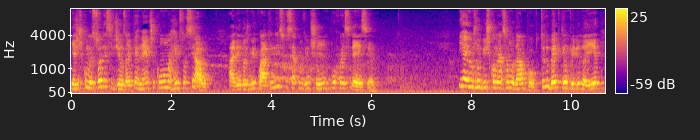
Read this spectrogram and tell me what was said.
E a gente começou a decidir usar a internet como uma rede social, ali em 2004, início do século XXI, por coincidência. E aí os zumbis começam a mudar um pouco. Tudo bem que tem um período aí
